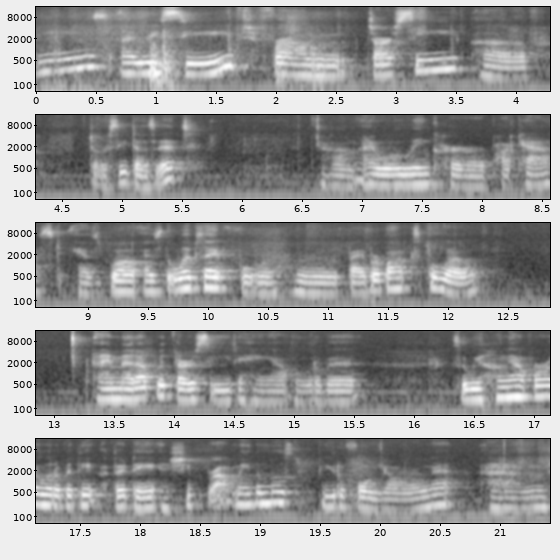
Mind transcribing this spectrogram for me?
These I received from Darci of Darci Does It. Um, I will link her podcast as well as the website for her fiber box below. I met up with Darci to hang out a little bit. So we hung out for a little bit the other day and she brought me the most beautiful yarn. Um,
